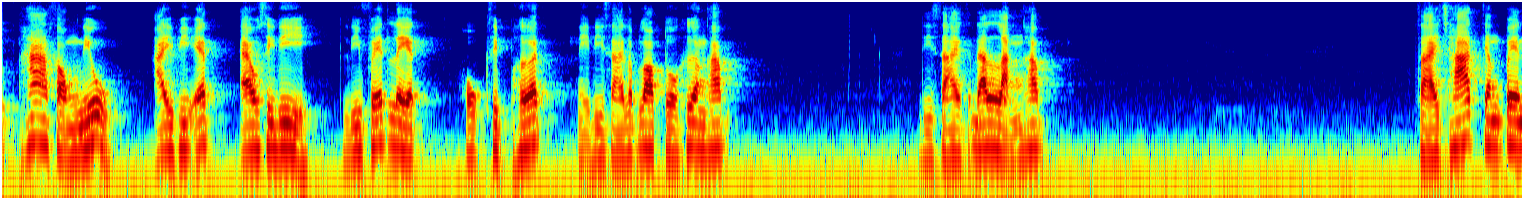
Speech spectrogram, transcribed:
6.52 นิ้ว IPS LCD Refresh Rate 60 Hz นี่ดีไซน์รอบๆตัวเครื่องครับ ดีไซน์ด้านหลังครับ สายชาร์จยังเป็น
